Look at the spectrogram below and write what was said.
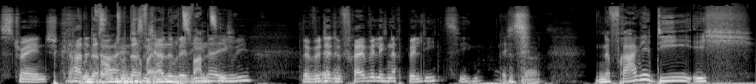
Strange. Gerade das, tun das nicht alle. Berliner 20? irgendwie? Wer würde denn freiwillig nach Berlin ziehen? Echt, ne? Eine Frage, die ich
